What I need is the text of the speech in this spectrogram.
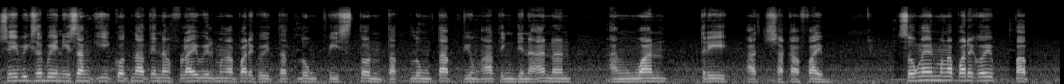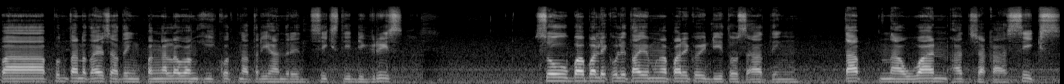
So ibig sabihin isang ikot natin ng flywheel mga pare tatlong piston, tatlong tap yung ating dinaanan, ang 1, 3 at saka 5. So ngayon mga pare papunta na tayo sa ating pangalawang ikot na 360 degrees. So babalik ulit tayo mga pare dito sa ating tap na 1 at saka 6.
